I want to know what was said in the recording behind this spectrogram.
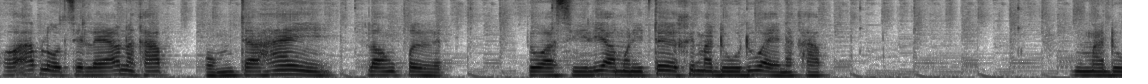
พออัปโหลดเสร็จแล้วนะครับ ผมจะให้ลองเปิด ตัว Serial Monitor ขึ้นมาดูด้วยนะครับ มาดู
